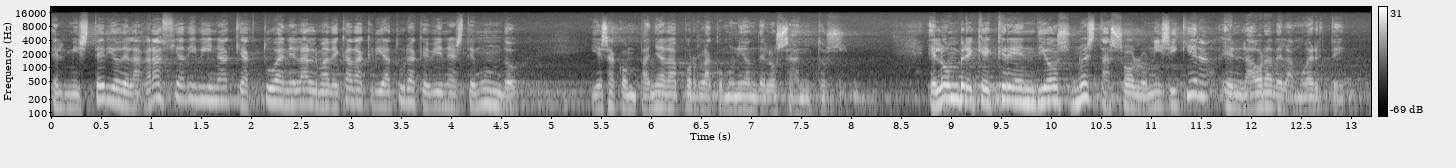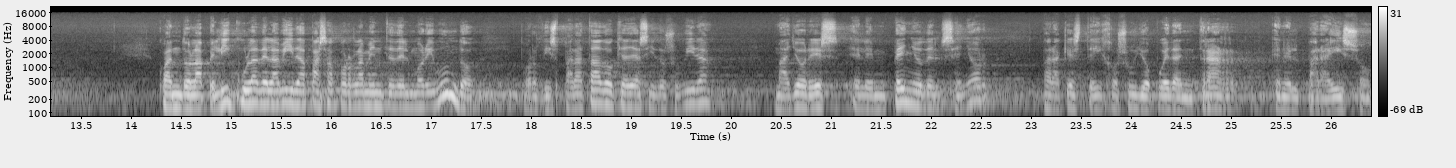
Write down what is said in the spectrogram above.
el misterio de la gracia divina que actúa en el alma de cada criatura que viene a este mundo y es acompañada por la comunión de los santos. El hombre que cree en Dios no está solo, ni siquiera en la hora de la muerte cuando la película de la vida pasa por la mente del moribundo, por disparatado que haya sido su vida, mayor es el empeño del Señor para que este hijo suyo pueda entrar en el paraíso.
